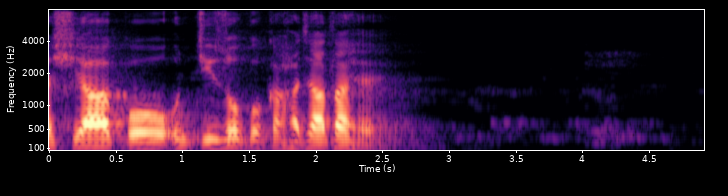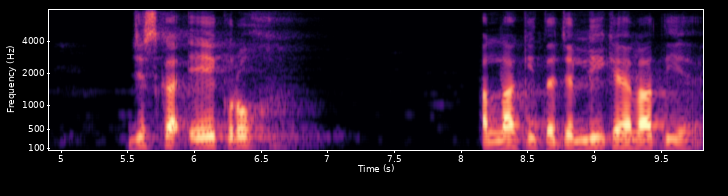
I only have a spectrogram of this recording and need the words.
اشیا کو، ان چیزوں کو کہا جاتا ہے، جس کا ایک رخ اللہ کی تجلی کہلاتی ہے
